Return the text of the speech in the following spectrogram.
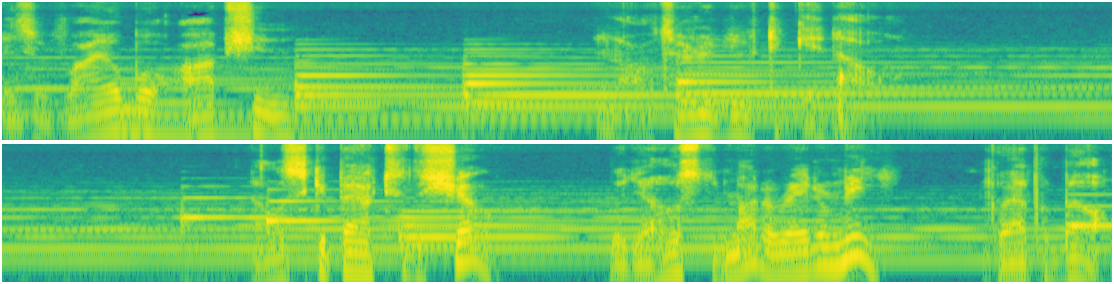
Is a viable option an alternative to get out. Now let's get back to the show with your host and moderator, me, Grandpa Bill.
